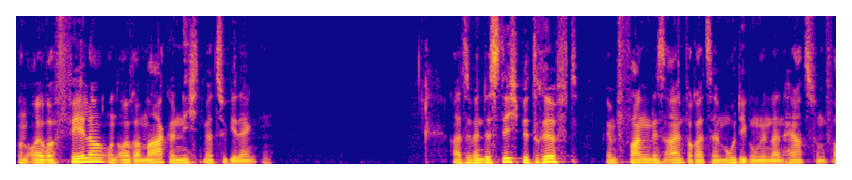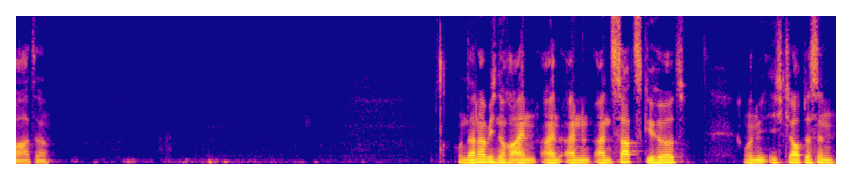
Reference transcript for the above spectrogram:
und eure Fehler und eure Makel nicht mehr zu gedenken. Also wenn das dich betrifft, empfang das einfach als Ermutigung in dein Herz vom Vater. Und dann habe ich noch einen, einen, einen Satz gehört und ich glaube, das, sind,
